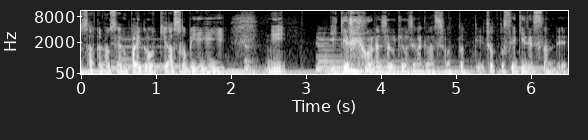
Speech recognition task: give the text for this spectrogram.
サークルの先輩同期遊びに行けるような状況じゃなくなってしまったっていうちょっと咳出てたんで。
